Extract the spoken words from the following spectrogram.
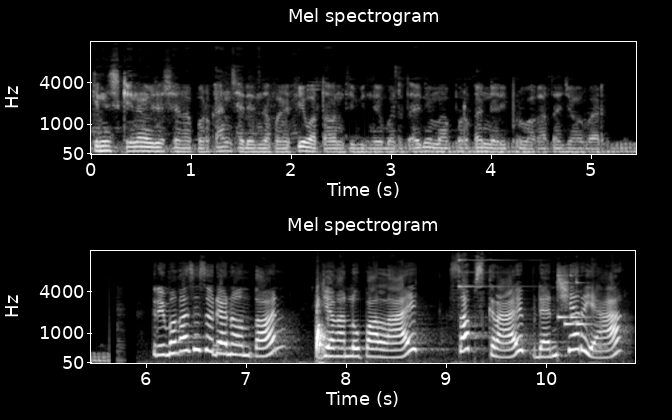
Mungkin sekian yang bisa saya laporkan. Saya Denza Falevi, wartawan Tribun Jawa Barat ini melaporkan dari Purwakarta, Jawa Barat. Terima kasih sudah nonton. Jangan lupa like, subscribe, dan share ya.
